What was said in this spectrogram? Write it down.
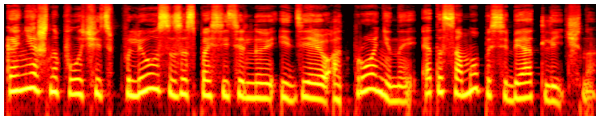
Конечно, получить плюс за спасительную идею от Прониной – это само по себе отлично.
